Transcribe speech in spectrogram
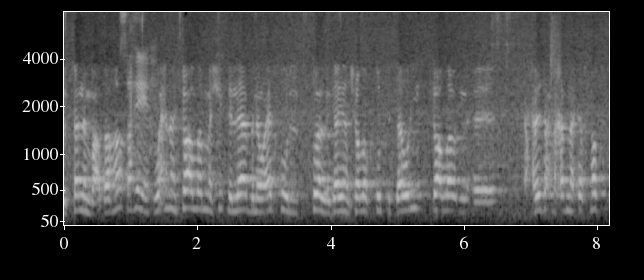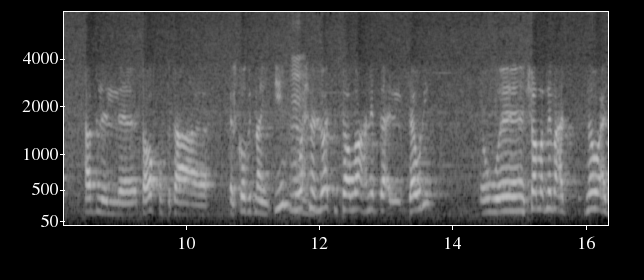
بتسلم بعضها. صحيح. وإحنا إن شاء الله بمشيئة الله بنوعدكم البطولة اللي جاية إن شاء الله بطولة الدوري. إن شاء الله آه، إحنا إحنا خدنا كأس مصر قبل التوقف بتاع الكوفيد 19 وإحنا دلوقتي إن شاء الله هنبدأ الدوري. وإن شاء الله بنبعد نوعد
